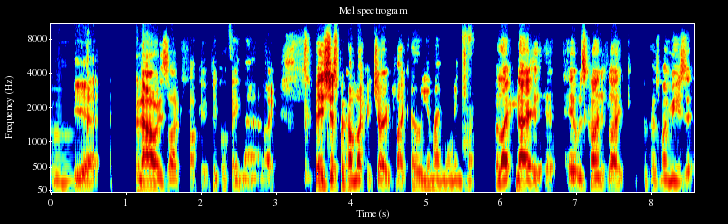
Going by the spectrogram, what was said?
Yeah. But now it's like fuck it. People think that like, but it's just become like a joke. Like, oh, you're my morning. crush. But like, no, it, it- was kind of like because my music.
